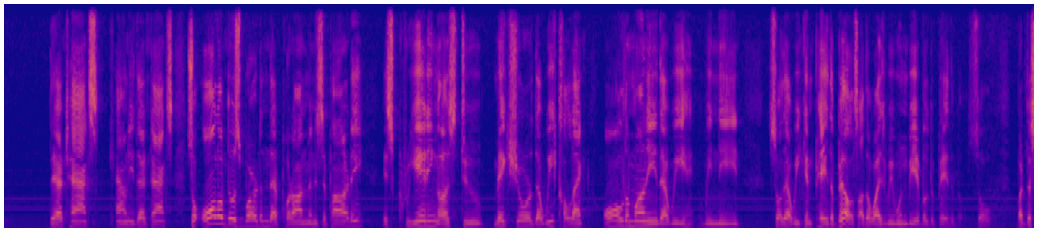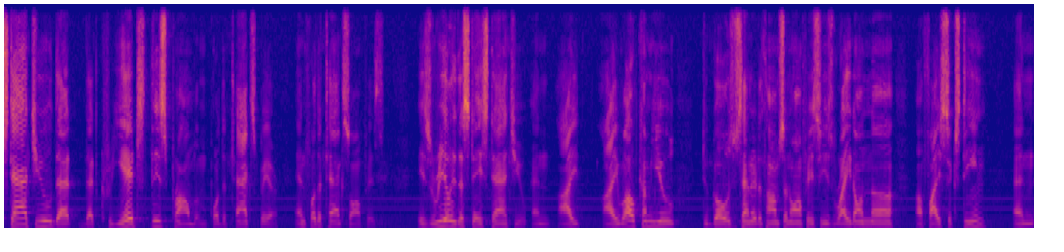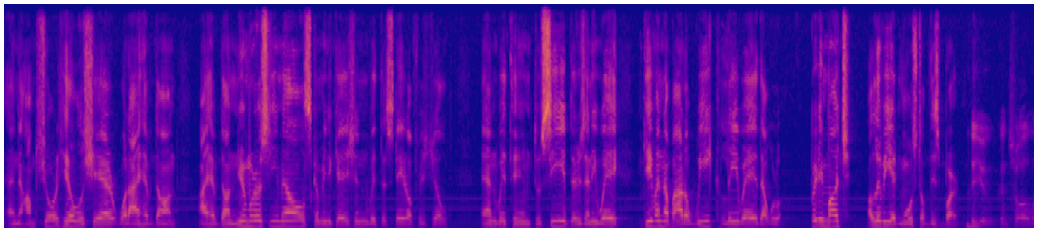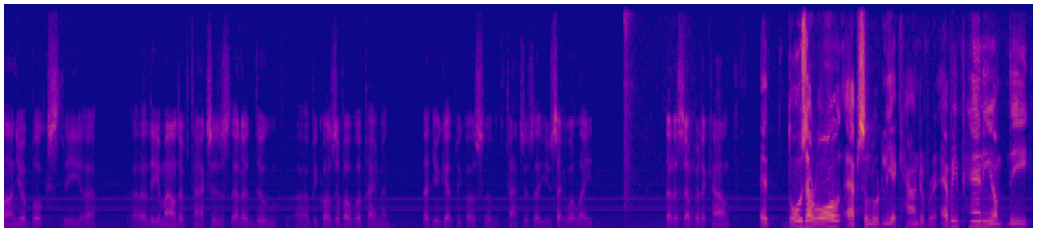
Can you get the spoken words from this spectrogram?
their tax, county their tax. So all of those burden that put on municipality is creating us to make sure that we collect all the money that we, we need so that we can pay the bills. Otherwise, we wouldn't be able to pay the bills. So, but the statute that, that creates this problem for the taxpayer and for the tax office is really the state statute. And I, I welcome you to go to Senator Thompson office. He's right on uh, uh, 516, and, and I'm sure he will share what I have done. I have done numerous emails, communication with the state official and with him to see if there's any way, given about a week leeway, that will pretty much alleviate most of this burden. Do you control on your books the, uh, uh, the amount of taxes that are due uh, because of overpayment that you get because of taxes that you say were late? That a separate account? It, those are all absolutely accountable. Every penny of the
